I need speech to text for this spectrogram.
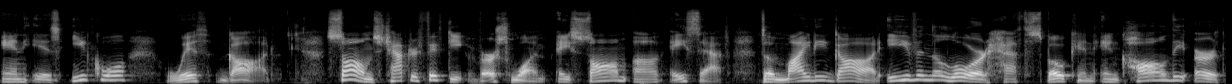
and is equal with God. Psalms chapter 50, verse 1, a psalm of Asaph. The mighty God, even the Lord, hath spoken, and called the earth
